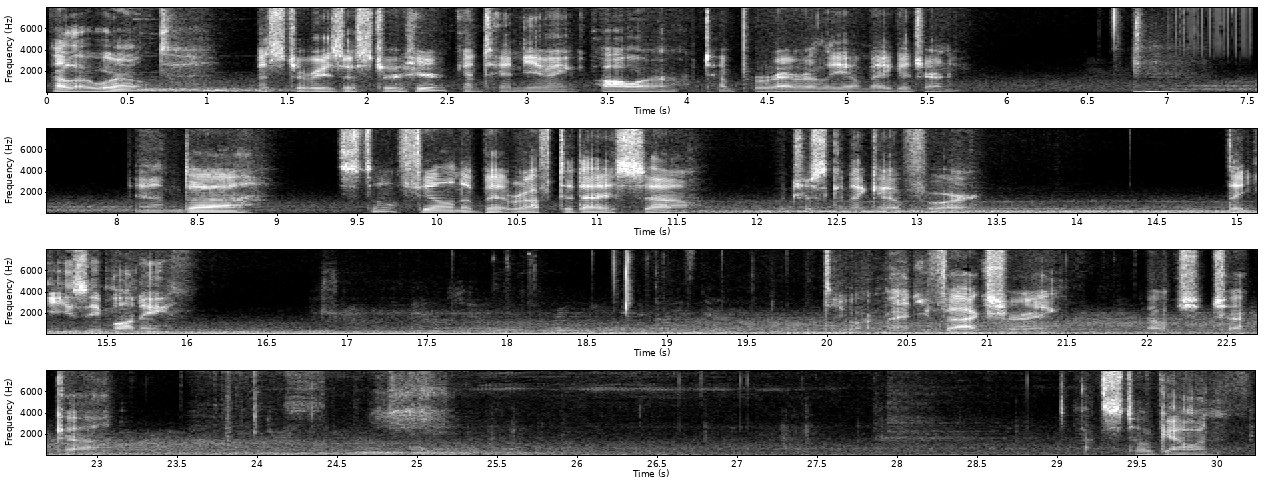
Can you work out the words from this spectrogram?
Hello world, Mr. Resistor here, continuing our temporarily Omega journey. And, uh, still feeling a bit rough today, so we're just gonna go for the easy money. Do our manufacturing. Oh, we should check, uh, That's still going.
